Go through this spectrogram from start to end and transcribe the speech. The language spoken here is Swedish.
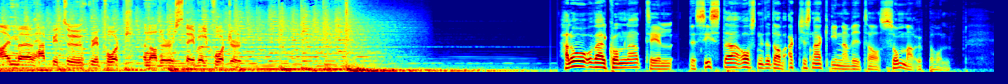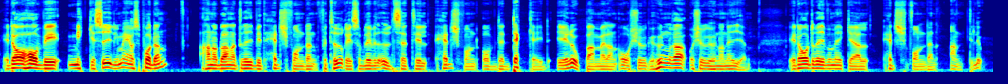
I'm uh, happy to report another stable quarter. Hallå och välkomna till det sista avsnittet av Aktiesnack innan vi tar sommaruppehåll. Idag har vi Micke Syding med oss i podden. Han har bland annat drivit hedgefonden Futuris som blivit utsedd till Hedgefond of the Decade i Europa mellan år 2000 och 2009. Idag driver Mikael hedgefonden Antilop.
